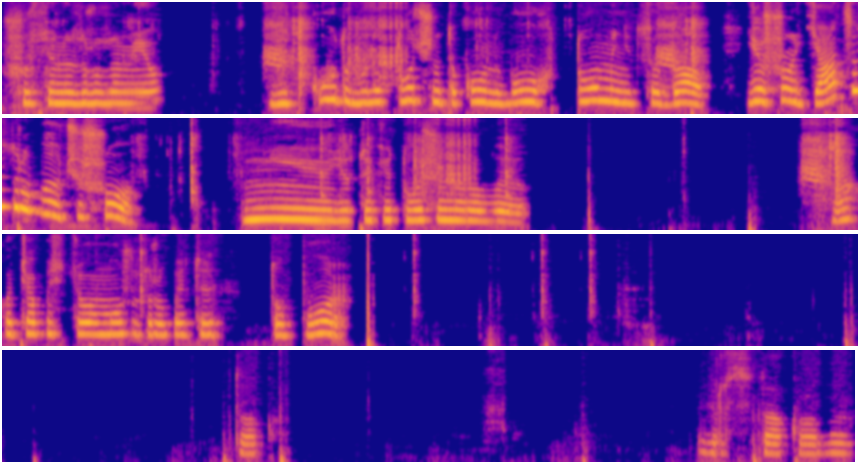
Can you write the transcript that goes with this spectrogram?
Щось я не зрозумів. Відкуда мене точно такого не було? Хто мені це дав? Я що, я це зробив чи що? Ні, я таке точно не робив. Я хоча б з цього можу зробити топор. Так. Верстак робив.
